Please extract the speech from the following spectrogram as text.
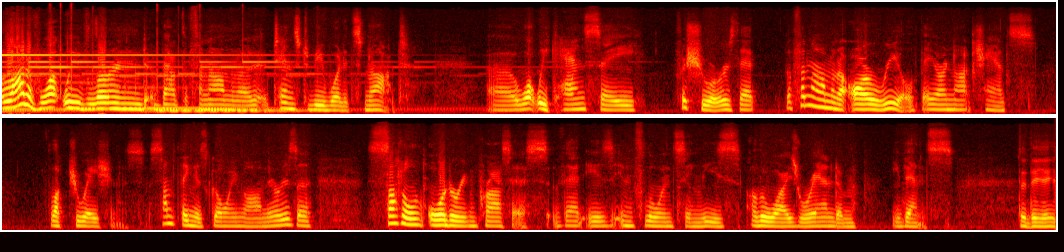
A lot of what we've learned about the phenomena tends to be what it's not. Uh, what we can say for sure is that the phenomena are real. They are not chance fluctuations. Something is going on. There is a subtle ordering process that is influencing these otherwise random events. To the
